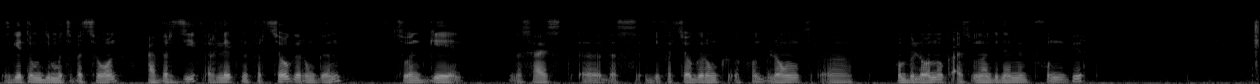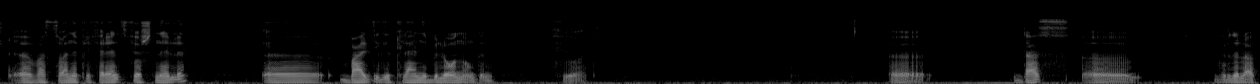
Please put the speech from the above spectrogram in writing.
es geht um die Motivation, aversiv erlebten Verzögerungen zu entgehen. Das heißt, äh, dass die Verzögerung von Belohnung, äh, von Belohnung als unangenehm empfunden wird, äh, was zu einer Präferenz für schnelle, baldige kleine Belohnungen führt. Das würde laut,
